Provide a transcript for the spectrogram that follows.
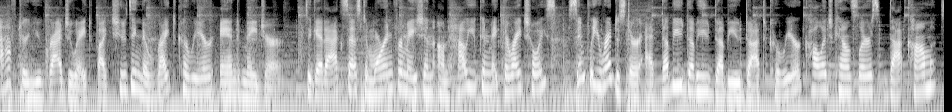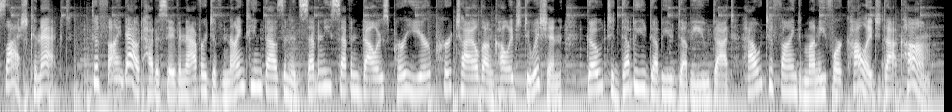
after you graduate by choosing the right career and major. To get access to more information on how you can make the right choice, simply register at www.careercollegecounselors.com/connect. To find out how to save an average of $19,077 per year per child on college tuition, go to www.howtofindmoneyforcollege.com.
